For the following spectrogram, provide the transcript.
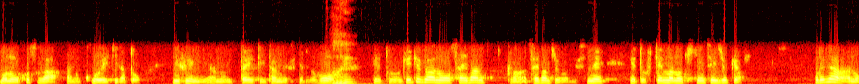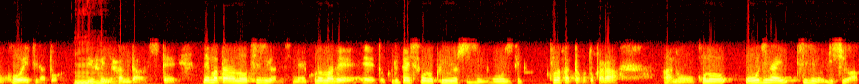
ものこそがあの公益だというふうにあの訴えていたんですけれども、はい。えー、と結局あの裁判官、裁判長はですね、えー、と普天間の危険性除去、これがあの公益だというふうに判断して、でまたあの知事がですねこれまで、えー、と繰り返しその国の指示に応じてこなかったことから、あのこの応じない知事の意思は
